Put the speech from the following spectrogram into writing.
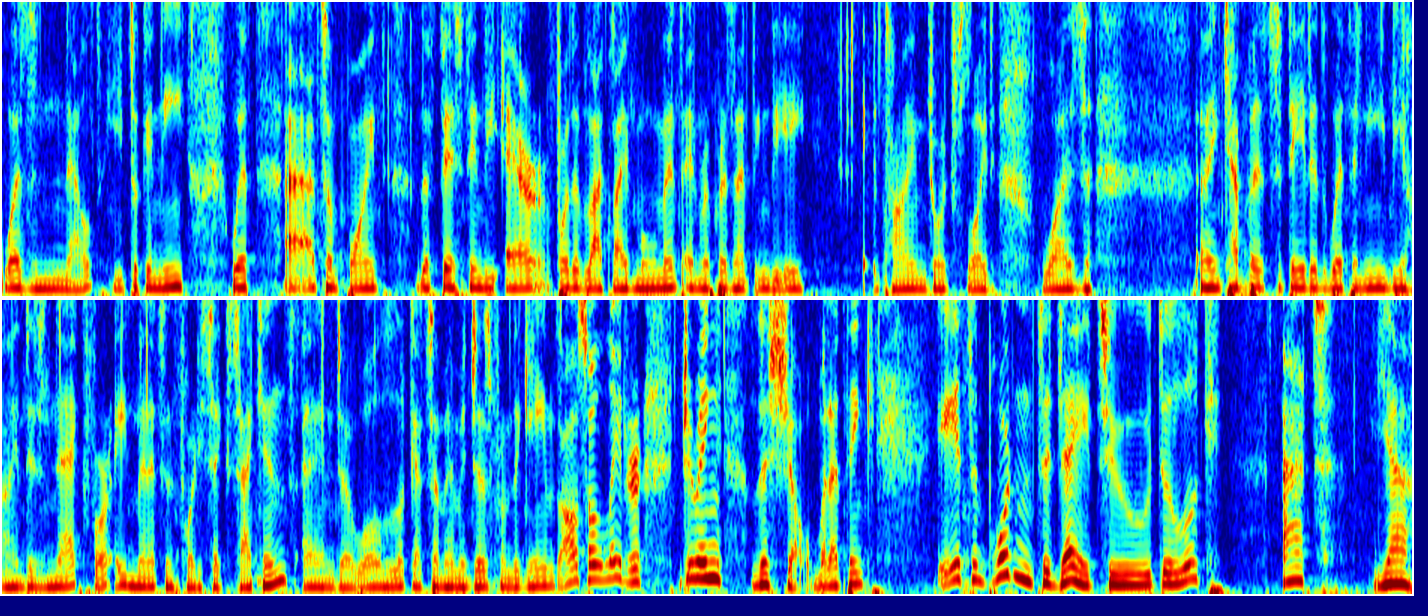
was knelt. He took a knee with, uh, at some point, the fist in the air for the Black Lives Movement and representing the time George Floyd was incapacitated with a knee behind his neck for 8 minutes and 46 seconds. And uh, we'll look at some images from the games also later during the show. But I think it's important today to to look at yeah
